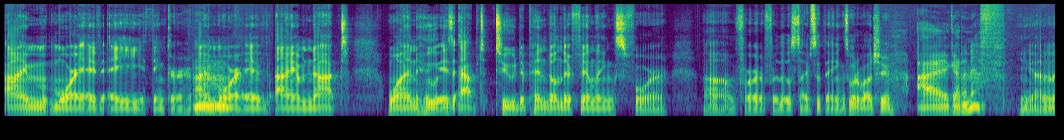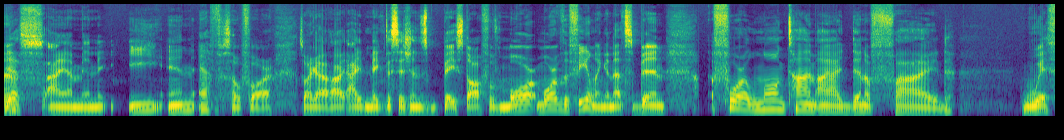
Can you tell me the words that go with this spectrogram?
I'm more of a thinker. I'm more of, I am not one who is apt to depend on their feelings for, um, for for those types of things. What about you? I got an F. You got an F? Yes, I am an ENF so far. So I got I, I make decisions based off of more more of the feeling, and that's been for a long time. I identified with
